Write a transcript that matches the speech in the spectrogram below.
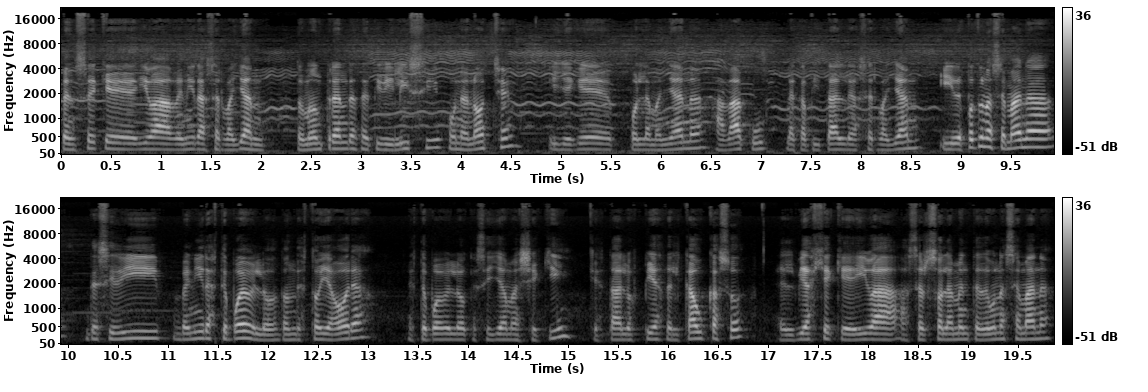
pensé que iba a venir a Azerbaiyán. Tomé un tren desde Tbilisi una noche y llegué por la mañana a Baku, la capital de Azerbaiyán. Y después de una semana decidí venir a este pueblo donde estoy ahora, este pueblo que se llama Sheki, que está a los pies del Cáucaso. El viaje que iba a hacer solamente de una semana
